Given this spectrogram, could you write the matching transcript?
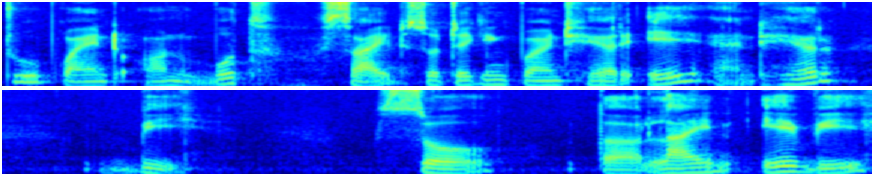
two point on both sides so taking point here a and here b. So the line ab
